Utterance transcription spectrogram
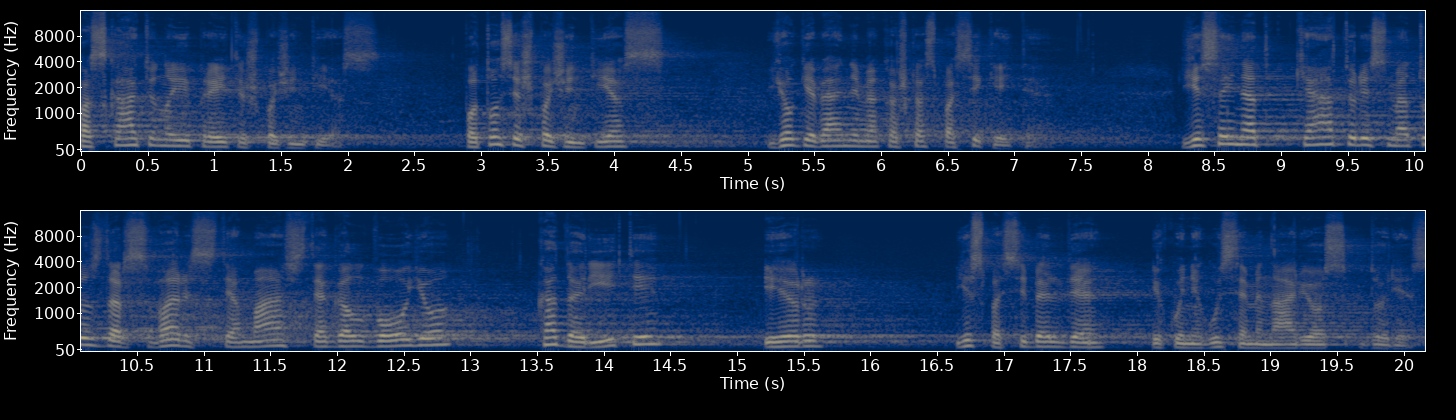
paskatino jį prieiti iš pažinties. Po tos išpažinties jo gyvenime kažkas pasikeitė. Jisai net keturis metus dar svarstė, mąstė, galvojo, ką daryti ir jis pasibeldė į kunigų seminarijos duris.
